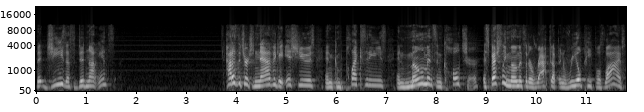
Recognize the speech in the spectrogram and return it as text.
that Jesus did not answer? How does the church navigate issues and complexities and moments in culture, especially moments that are wrapped up in real people's lives,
